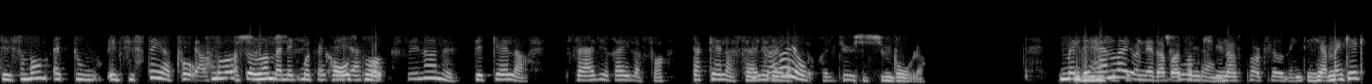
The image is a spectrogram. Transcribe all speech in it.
det er som om, at du insisterer på... Der er at steder, synes, man ikke må tage kors det er på. for kvinderne, det gælder særlige regler for. Der gælder særlige regler jo. for religiøse symboler. Men Det er handler jo netop også om kvinders påklædning, det her. Man kan ikke,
